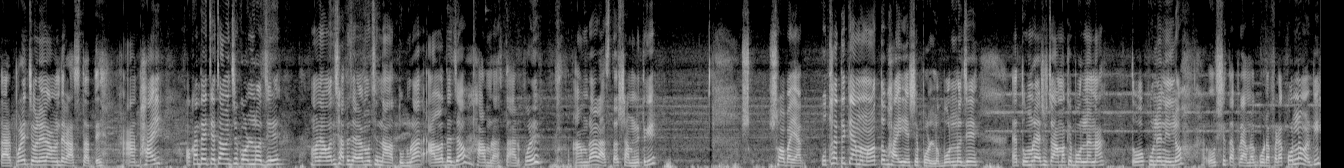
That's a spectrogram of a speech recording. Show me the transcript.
তারপরে চলে এলাম আমাদের রাস্তাতে। আর ভাই ওখান থেকে চেঁচামেচি করল যে মানে আমাদের সাথে যাবে। আমি বলছি না তোমরা আলাদা যাও আমরা। তারপরে আমরা রাস্তার সামনে থেকে সবাই এক কোথা থেকে আমার মামার তো ভাই এসে পড়ল। বলল যে "এ, তোমরা এসেছ আমাকে বললে না। তো কুলে নিল। সে তারপরে আমরা ঘোরাফেরা করলাম আর কি।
